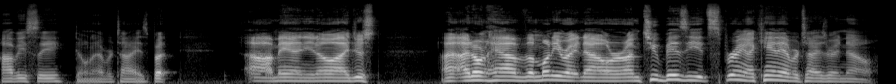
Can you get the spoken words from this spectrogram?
obviously don't advertise. But oh man, you know, I just I, I don't have the money right now, or I'm too busy. It's spring. I can't advertise right now.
